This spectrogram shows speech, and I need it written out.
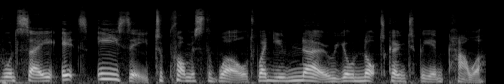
would say it's easy to promise the world when you know you're not going to be in power.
